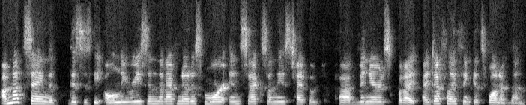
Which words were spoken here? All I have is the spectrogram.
I'm not saying that this is the only reason that I've noticed more insects on these type of uh, vineyards, but I, I definitely think it's one of them.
